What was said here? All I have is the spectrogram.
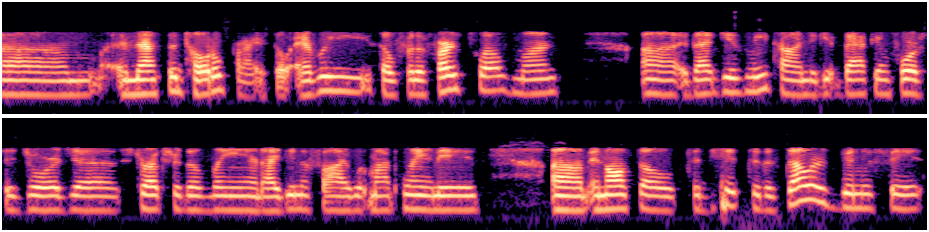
Um, and that's the total price. So every so for the first twelve months, uh, that gives me time to get back and forth to Georgia, structure the land, identify what my plan is, um, and also to hit to the seller's benefit,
